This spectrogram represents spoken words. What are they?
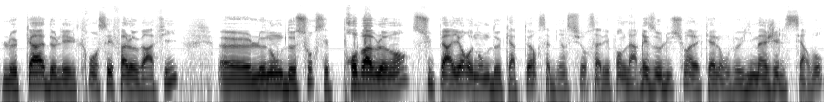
le, cas de l'électroencéphalographie, euh, le nombre de sources est probablement supérieur au nombre de capteurs. Ça, bien sûr, ça dépend de la résolution à laquelle on veut imager le cerveau.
